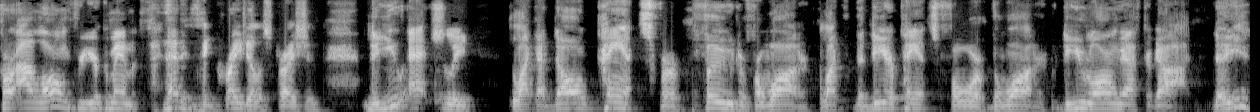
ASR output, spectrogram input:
for I long for your commandments. That is a great illustration. Do you actually, like a dog pants for food or for water, like the deer pants for the water, do you long after God? Do you?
